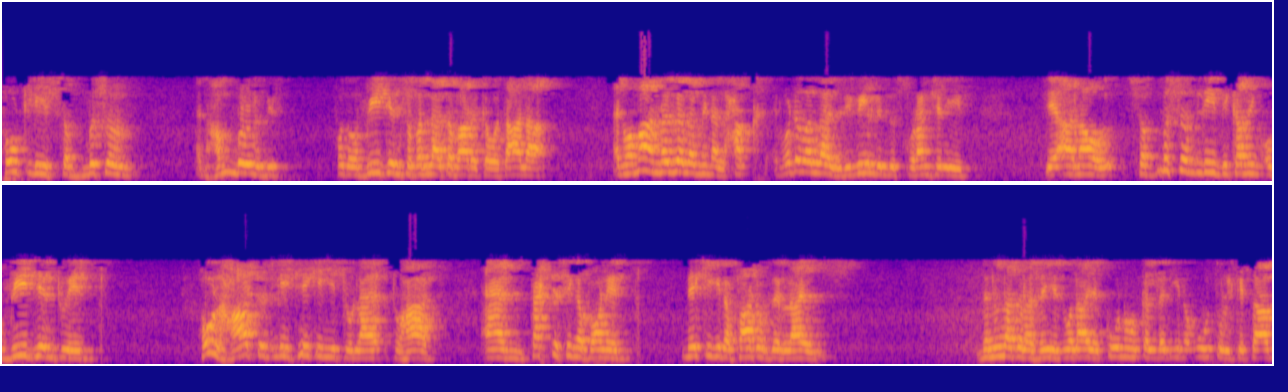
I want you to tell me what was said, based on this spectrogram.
totally submissive and humbled for the obedience of Allah Tabaraka wa Ta'ala. And وَمَا نَزَلَ مِنَ الْحَقِّ And whatever Allah has revealed in this Quran Sharif, they are now submissively becoming obedient to it, wholeheartedly taking it to, li- to heart and practicing upon it, making it a part of their lives. Then Allah Ta'ala says, وَلَا يَكُونُوا كَالَّذِينَ أُوتُوا الْكِتَابَ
